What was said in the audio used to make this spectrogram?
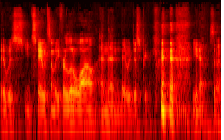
it was you'd stay with somebody for a little while, and then they would disappear. you know, so Yeah.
